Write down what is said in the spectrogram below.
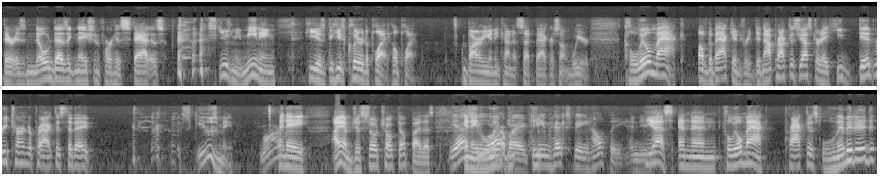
There is no designation for his status. Excuse me, meaning he is he's cleared to play. He'll play, barring any kind of setback or something weird. Khalil Mack of the back injury did not practice yesterday. He did return to practice today. Excuse me. Mark. In a I am just so choked up by this. Yes, you are by Akiem Hicks being healthy, and you. Yes, and then Khalil Mack practiced limited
